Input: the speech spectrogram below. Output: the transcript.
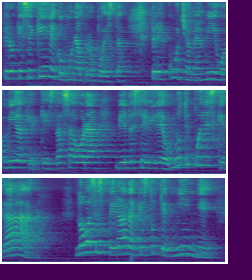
pero que se quede como una propuesta. Pero escúchame, amigo, amiga, que, que estás ahora viendo este video, no te puedes quedar. No vas a esperar a que esto termine.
